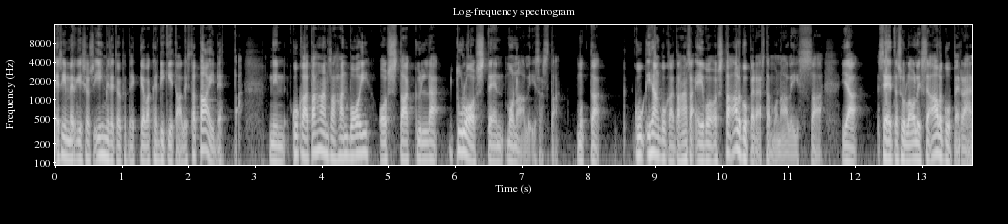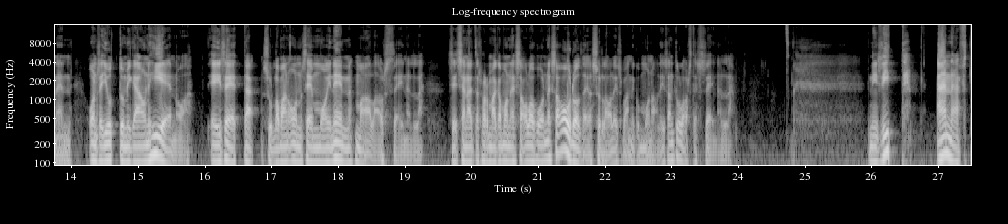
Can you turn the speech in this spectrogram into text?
esimerkiksi jos ihmiset, jotka tekevät vaikka digitaalista taidetta, niin kuka tahansahan voi ostaa kyllä tulosteen Mona Lisasta, mutta ihan kuka tahansa ei voi ostaa alkuperäistä Mona Lisaa. Ja se, että sulla olisi se alkuperäinen, on se juttu, mikä on hienoa. Ei se, että sulla vaan on semmoinen maalaus seinällä. Siis se näyttäisi varmaan aika monessa olohuoneessa oudolta, jos sulla olisi vaan niin Mona Lisan tuloste seinällä. Niin sitten NFT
